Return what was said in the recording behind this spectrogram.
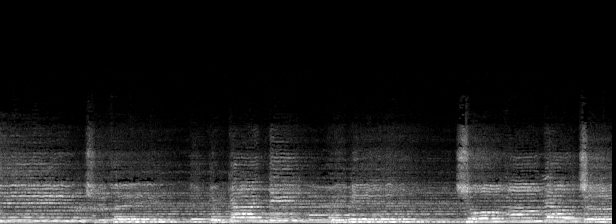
心去飞勇敢地挥别说好了这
